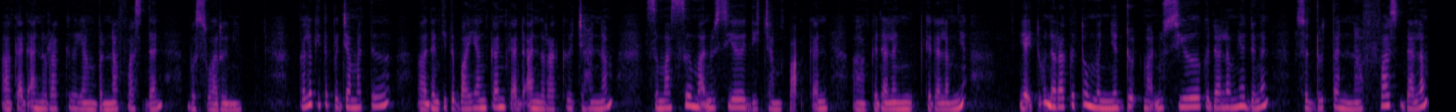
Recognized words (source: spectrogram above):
ha, keadaan neraka yang bernafas dan bersuara ni. Kalau kita pejam mata ha, dan kita bayangkan keadaan neraka jahanam, semasa manusia dicampakkan uh, ke dalam ke dalamnya iaitu neraka tu menyedut manusia ke dalamnya dengan sedutan nafas dalam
